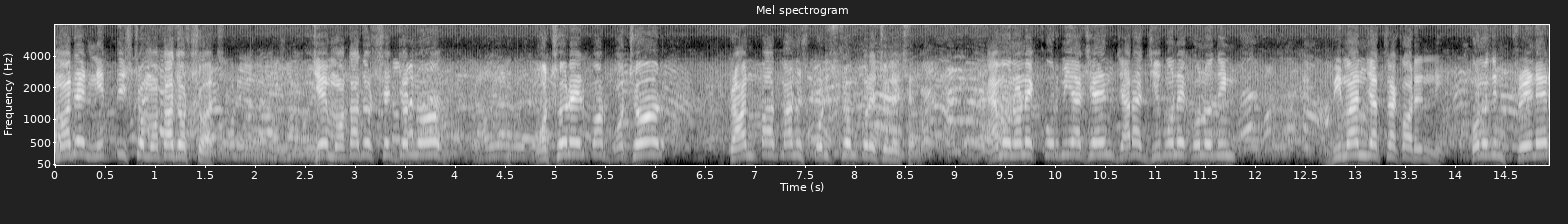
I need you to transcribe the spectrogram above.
আমাদের নির্দিষ্ট মতাদর্শ আছে যে মতাদর্শের জন্য বছরের পর বছর প্রাণপাত মানুষ পরিশ্রম করে চলেছেন। এমন অনেক কর্মী আছেন যারা জীবনে কোনোদিন বিমান যাত্রা করেননি, কোনোদিন ট্রেনের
